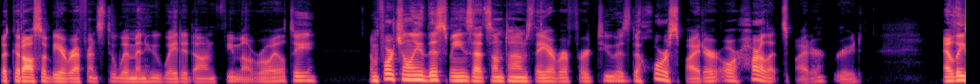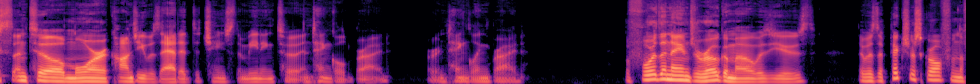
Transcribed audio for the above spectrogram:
but could also be a reference to women who waited on female royalty. Unfortunately, this means that sometimes they are referred to as the whore spider or harlot spider, rude, at least until more kanji was added to change the meaning to entangled bride or entangling bride. Before the name Jirogamo was used, there was a picture scroll from the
